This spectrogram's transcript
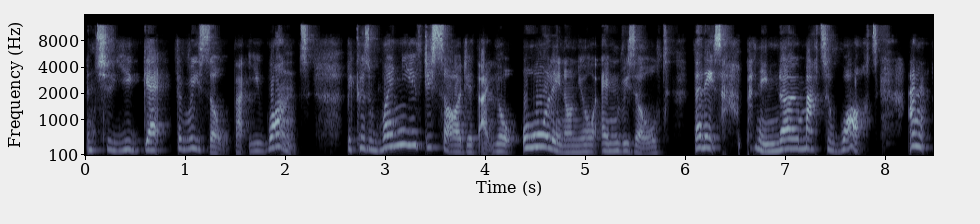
until you get the result that you want. Because when you've decided that you're all in on your end result, then it's happening no matter what. And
